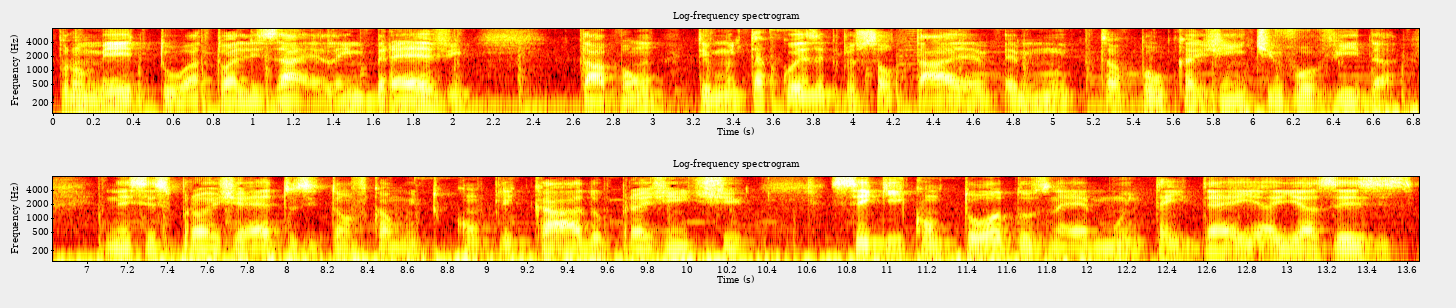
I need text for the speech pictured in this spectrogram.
prometo atualizar ela em breve tá bom? Tem muita coisa para soltar, é, é, muita pouca gente envolvida nesses projetos, então fica muito complicado pra gente seguir com todos, né? É muita ideia e às vezes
